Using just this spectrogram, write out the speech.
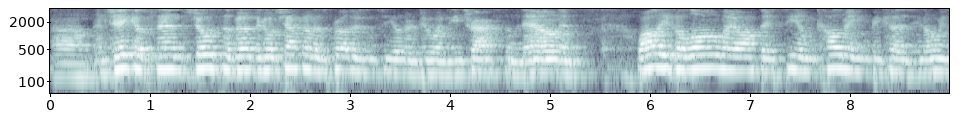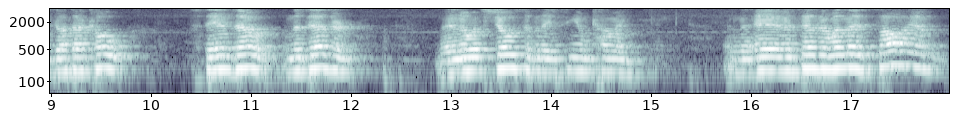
um, and Jacob sends Joseph out to go check on his brothers and see how they're doing. He tracks them down, and while he's a long way off, they see him coming because, you know, he's got that coat, stands out in the desert. They know it's Joseph, and they see him coming. And, and it says that when they saw him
